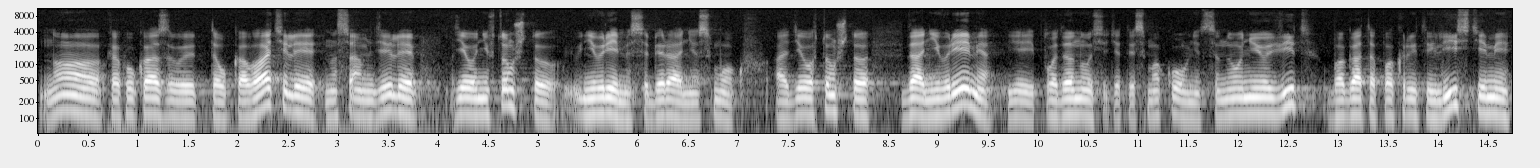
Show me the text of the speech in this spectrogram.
Но, как указывают толкователи, на самом деле Дело не в том, что не время собирания смоков, а дело в том, что да, не время ей плодоносить этой смоковницы, но у нее вид богато покрытый листьями,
